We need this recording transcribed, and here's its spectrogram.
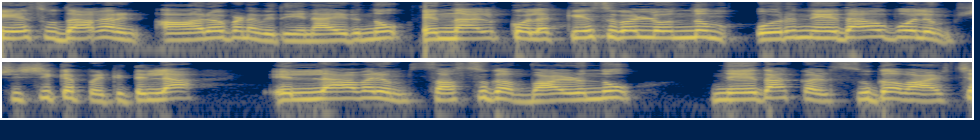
കെ സുധാകരൻ ആരോപണ വിധേയനായിരുന്നു എന്നാൽ കൊലക്കേസുകളിലൊന്നും ഒരു നേതാവ് പോലും ശിക്ഷിക്കപ്പെട്ടിട്ടില്ല. എല്ലാവരും സസുഖം വാഴുന്നു. നേതാക്കൾ സുഖവാഴ്ച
